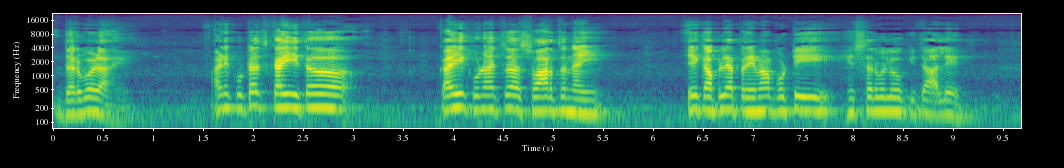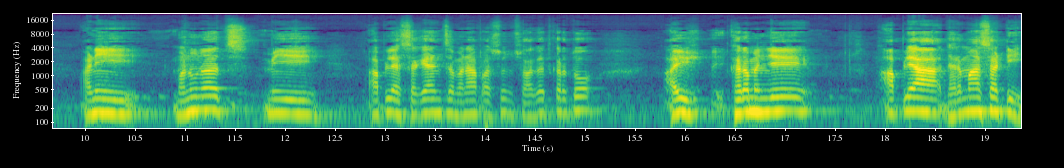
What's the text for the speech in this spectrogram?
दरवळ आहे. आणि कुठंच काही इथं काही कुणाचा स्वार्थ नाही. एक आपल्या प्रेमापोटी हे सर्व लोक इथं आलेत. आणि म्हणूनच मी आपल्या सगळ्यांचं मनापासून स्वागत करतो. आयुष्य खरं म्हणजे आपल्या धर्मासाठी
